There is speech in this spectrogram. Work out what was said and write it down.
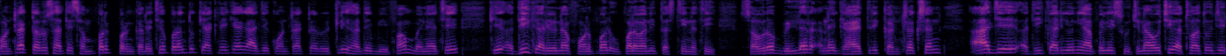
કોન્ટ્રાક્ટરો સાથે સંપર્ક પણ કરે છે, પરંતુ ક્યાંક ને ક્યાંક આજે કોન્ટ્રાક્ટરો એટલી હદે બેફામ બન્યા છે કે અધિકારીઓના ફોન પણ ઉપાડવાની તસ્તી નથી. સૌરભ બિલ્ડર અને ગાયત્રી કન્સ્ટ્રક્શન આ જે અધિકારીઓની આપેલી સૂચનાઓ છે અથવા તો જે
